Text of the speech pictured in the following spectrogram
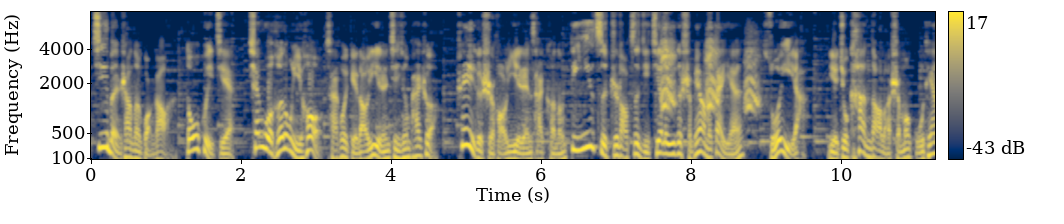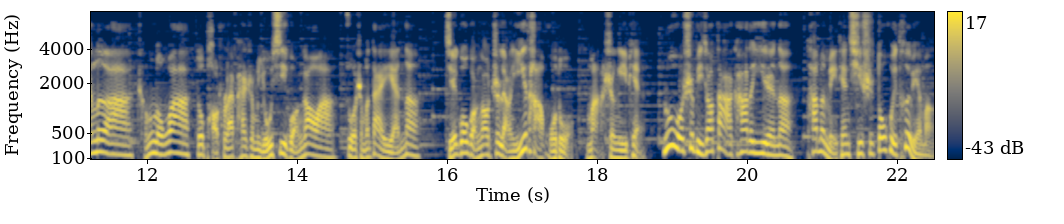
基本上的广告啊都会接。签过合同以后，才会给到艺人进行拍摄。这个时候，艺人才可能第一次知道自己接了一个什么样的代言，所以呀，也就看到了什么古天乐啊、成龙啊，都跑出来拍什么游戏广告啊，做什么代言呢？结果广告质量一塌糊涂，骂声一片。如果是比较大咖的艺人呢，他们每天其实都会特别忙，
